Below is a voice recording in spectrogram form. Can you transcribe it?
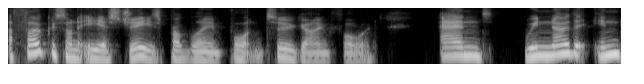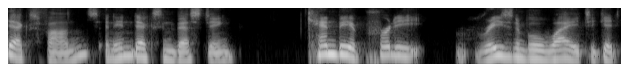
a focus on ESG is probably important too going forward. And we know that index funds and index investing can be a pretty reasonable way to get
